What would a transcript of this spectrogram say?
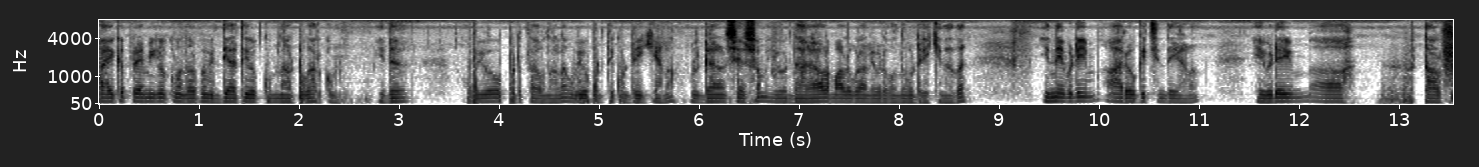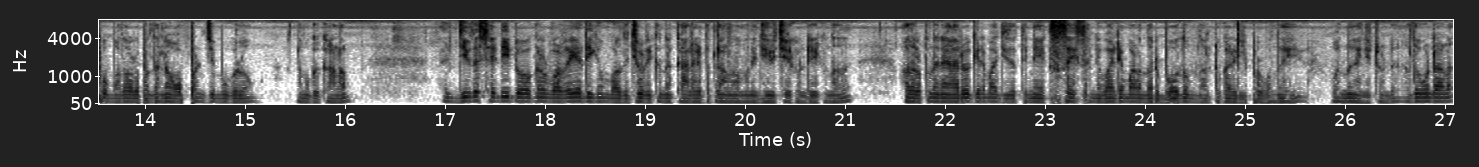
കായിക പ്രേമികൾക്കും അതോടൊപ്പം വിദ്യാർത്ഥികൾക്കും നാട്ടുകാർക്കും ഇത് ഉപയോഗപ്പെടുത്താവുന്നതാണ് ഉപയോഗപ്പെടുത്തിക്കൊണ്ടിരിക്കുകയാണ്. ഉദ്ഘാടന ശേഷം ഇവ ധാരാളം ആളുകളാണ് ഇവിടെ വന്നുകൊണ്ടിരിക്കുന്നത്. ഇന്ന് എവിടെയും ആരോഗ്യചിന്തയാണ്. എവിടെയും ടർഫും അതോടൊപ്പം തന്നെ ഓപ്പൺ ജിമ്മുകളും നമുക്ക് കാണാം. ജീവിതശൈലി രോഗങ്ങൾ വളരെയധികം വർദ്ധിച്ചുകൊണ്ടിരിക്കുന്ന കാലഘട്ടത്തിലാണ് നമ്മൾ ജീവിച്ചുകൊണ്ടിരിക്കുന്നത്. അതോടൊപ്പം തന്നെ ആരോഗ്യകരമായ ജീവിതത്തിന് എക്സസൈസ് അനിവാര്യമാണെന്നൊരു ബോധം നാട്ടുകാരിൽ ഇപ്പോൾ വന്ന് വന്നു കഴിഞ്ഞിട്ടുണ്ട്. അതുകൊണ്ടാണ്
